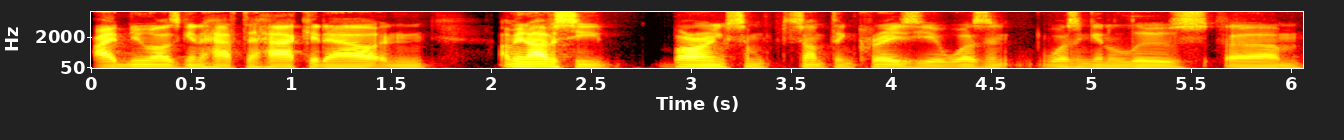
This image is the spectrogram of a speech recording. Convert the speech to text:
I knew I was going to have to hack it out. And I mean, obviously barring some, something crazy, it wasn't, wasn't going to lose. Um,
